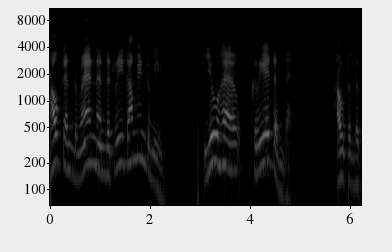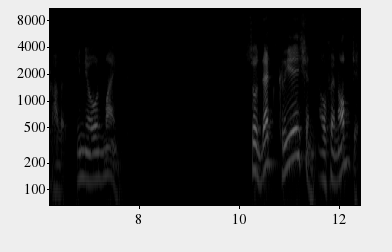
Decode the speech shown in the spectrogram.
How can the man and the tree come into being? You have created that out of the colors in your own mind. So that creation of an object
